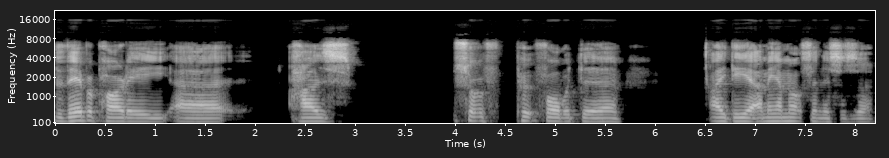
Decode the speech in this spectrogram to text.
the Labour Party uh, has sort of put forward the idea. I mean, I'm not saying this is a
